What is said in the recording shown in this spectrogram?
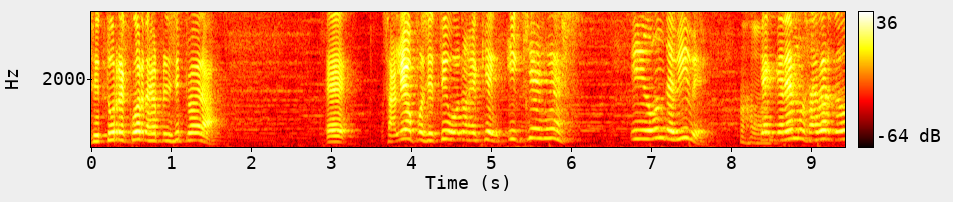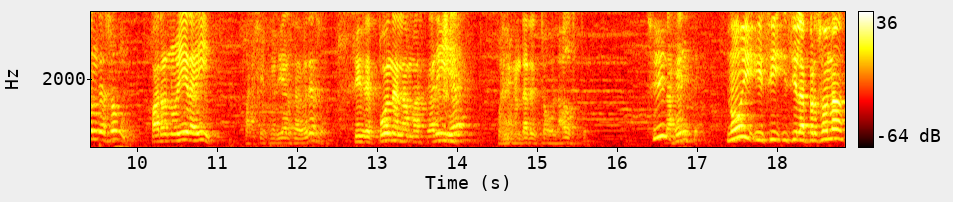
si tú recuerdas, al principio era, eh, salió positivo no sé quién. ¿Y quién es? ¿Y dónde vive? Ajá. Que queremos saber de dónde son, para no ir ahí. ¿Para qué querían saber eso? Si se ponen la mascarilla, pueden andar en todos lados. pues, Sí. La gente. No, y, y si, y si la persona.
